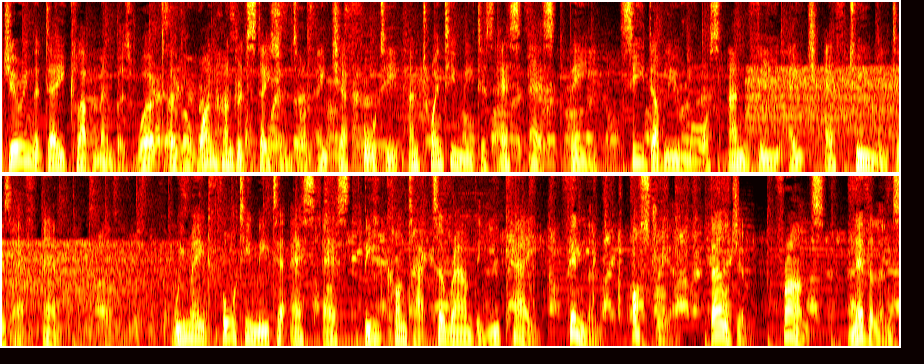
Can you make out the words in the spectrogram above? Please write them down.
During the day club members worked over 100 stations on HF40 and 20 meters SSB, CW Morse and VHF 2 meters FM. We made 40 meter SSB contacts around the UK, Finland, Austria, Belgium, France, Netherlands,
